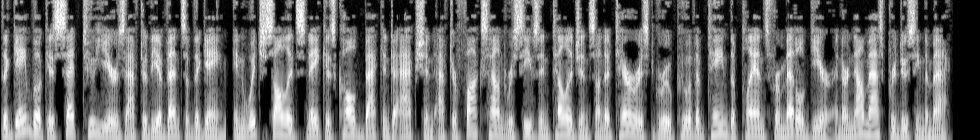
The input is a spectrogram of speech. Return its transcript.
The gamebook is set two years after the events of the game, in which Solid Snake is called back into action after Foxhound receives intelligence on a terrorist group who have obtained the plans for Metal Gear and are now mass-producing the mech.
